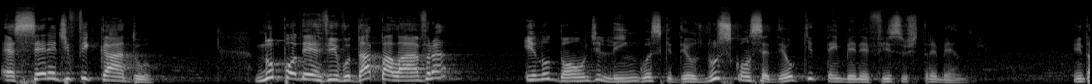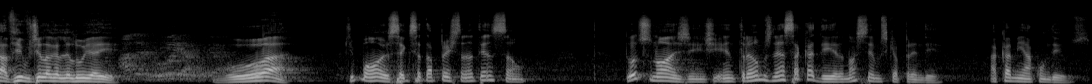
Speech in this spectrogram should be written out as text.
é ser edificado no poder vivo da palavra e no dom de línguas que Deus nos concedeu, que tem benefícios tremendos. Quem está vivo, diga aleluia aí. Aleluia. Boa! Que bom, eu sei que você está prestando atenção. Todos nós, gente, entramos nessa cadeira, nós temos que aprender a caminhar com Deus.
